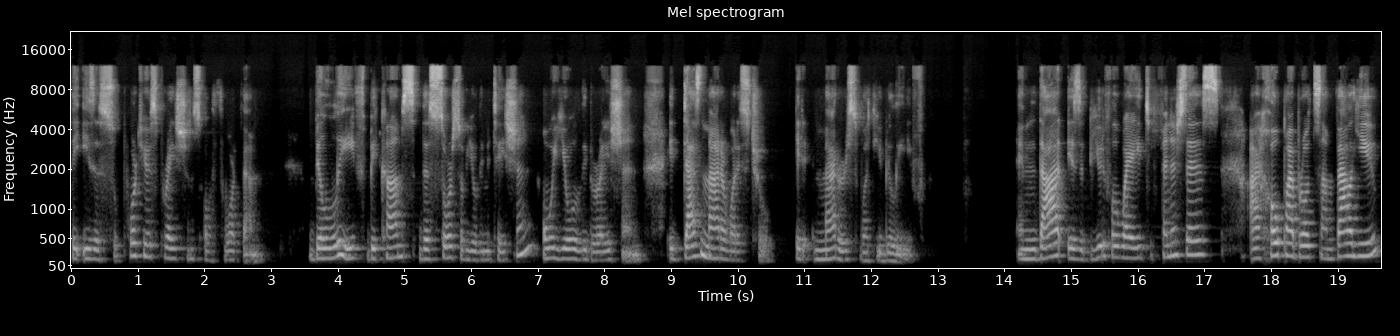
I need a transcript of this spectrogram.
they either support your aspirations or thwart them belief becomes the source of your limitation or your liberation. It doesn't matter what is true, it matters what you believe. And that is a beautiful way to finish this. I hope I brought some value.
